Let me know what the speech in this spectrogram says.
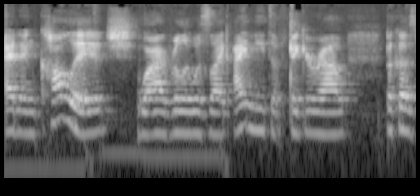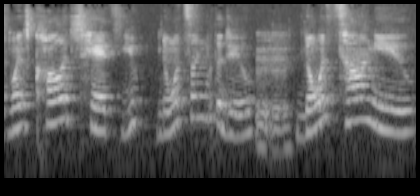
and in college where I really was like, I need to figure out because once college hits, you no one's telling you what to do. No one's telling you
